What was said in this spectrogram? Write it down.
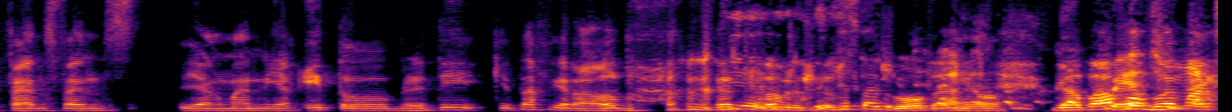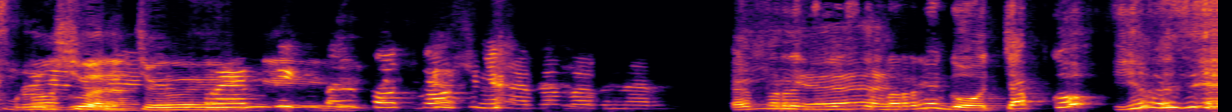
fans-fans yang maniak itu berarti kita viral banget. Iya, berarti kita gokil. Gak apa-apa buat exposure cuy. Trending tuh podcastnya. Apa-apa, benar. Average Iya. listener-nya gocap kok. Iya gak sih?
